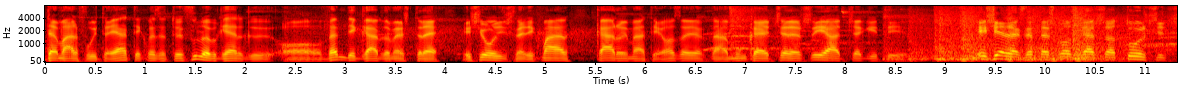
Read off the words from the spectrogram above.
de már fújt a játékvezető. Fülöp Gergő a vendéggárdamestere, és jól ismerik már, Károly Máté a hazaiaknál munkáját Cseres Riát segíti. És jellegzetes mozgásra Tursics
